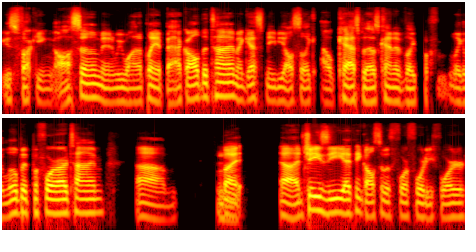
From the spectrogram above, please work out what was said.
is fucking awesome and we want to play it back all the time. I guess maybe also like OutKast, but that was kind of like like a little bit before our time. Um, mm-hmm. But uh, Jay Z, I think also with 444,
